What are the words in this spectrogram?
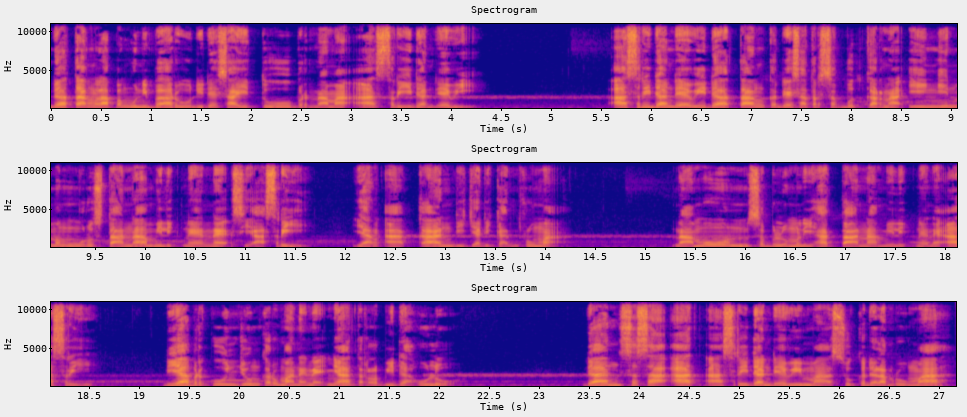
datanglah penghuni baru di desa itu bernama Asri dan Dewi. Asri dan Dewi datang ke desa tersebut karena ingin mengurus tanah milik nenek si Asri yang akan dijadikan rumah. Namun, sebelum melihat tanah milik nenek Asri, dia berkunjung ke rumah neneknya terlebih dahulu. Dan sesaat Asri dan Dewi masuk ke dalam rumah,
